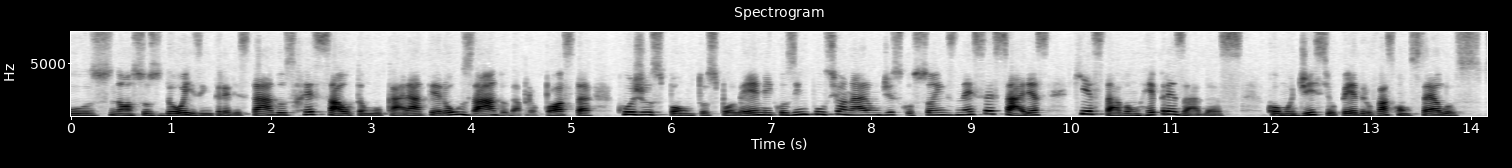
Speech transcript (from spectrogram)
Os nossos dois entrevistados ressaltam o caráter ousado da proposta, cujos pontos polêmicos impulsionaram discussões necessárias que estavam represadas. Como disse o Pedro Vasconcelos.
